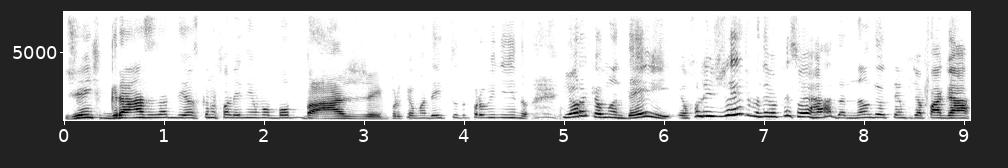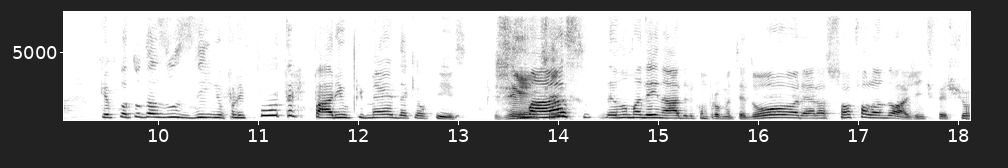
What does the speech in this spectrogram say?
Gente, graças a Deus que eu não falei nenhuma bobagem, porque eu mandei tudo pro menino. E a hora que eu mandei, eu falei, gente, mandei pra pessoa errada, não deu tempo de apagar, porque ficou tudo azulzinho. Eu falei, puta que pariu, que merda que eu fiz. Gente, Mas eu não mandei nada de comprometedor, era só falando, ó, a gente fechou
